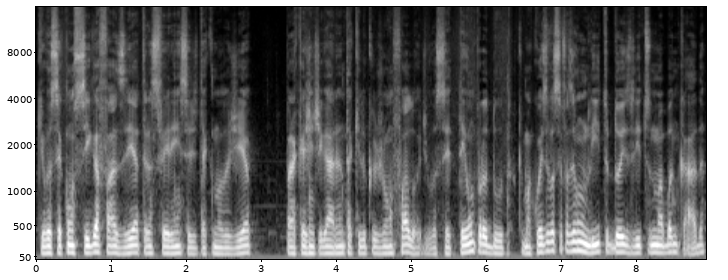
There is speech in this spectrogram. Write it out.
que você consiga fazer a transferência de tecnologia para que a gente garanta aquilo que o João falou, de você ter um produto. Que uma coisa é você fazer um litro, dois litros numa bancada,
